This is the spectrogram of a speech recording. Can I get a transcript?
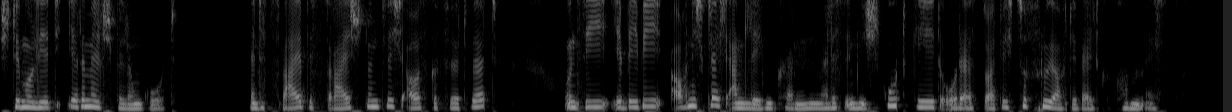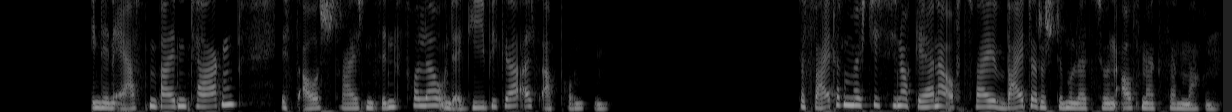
stimuliert ihre Milchbildung gut. Wenn es zwei bis drei stündlich ausgeführt wird und sie ihr Baby auch nicht gleich anlegen können, weil es ihm nicht gut geht oder es deutlich zu früh auf die Welt gekommen ist. In den ersten beiden Tagen ist Ausstreichen sinnvoller und ergiebiger als Abpumpen. Des Weiteren möchte ich Sie noch gerne auf zwei weitere Stimulationen aufmerksam machen.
